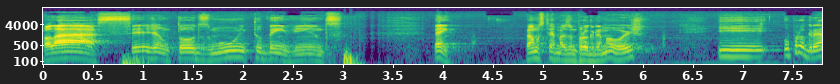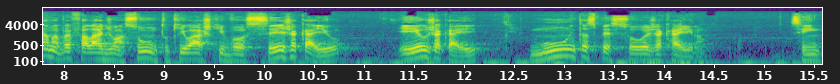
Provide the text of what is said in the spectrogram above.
Olá, sejam todos muito bem-vindos. Bem, vamos ter mais um programa hoje e o programa vai falar de um assunto que eu acho que você já caiu, eu já caí, muitas pessoas já caíram. Sim,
